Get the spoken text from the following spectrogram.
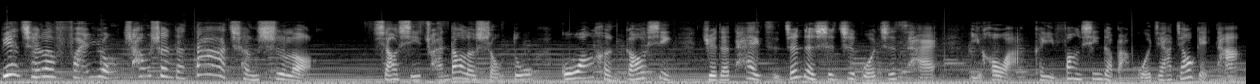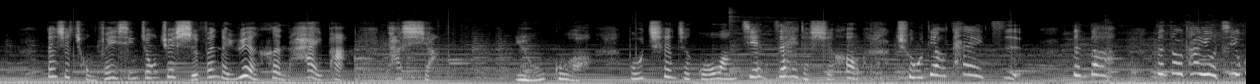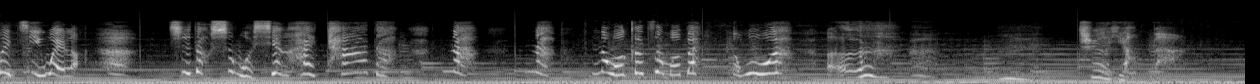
变成了繁荣昌盛的大城市了。消息传到了首都，国王很高兴，觉得太子真的是治国之才，以后啊可以放心的把国家交给他。但是宠妃心中却十分的怨恨害怕，他想，如果不趁着国王健在的时候除掉太子。等到等到他有机会继位了，知道是我陷害他的，那那那我可怎么办？我我呃嗯，这样吧。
